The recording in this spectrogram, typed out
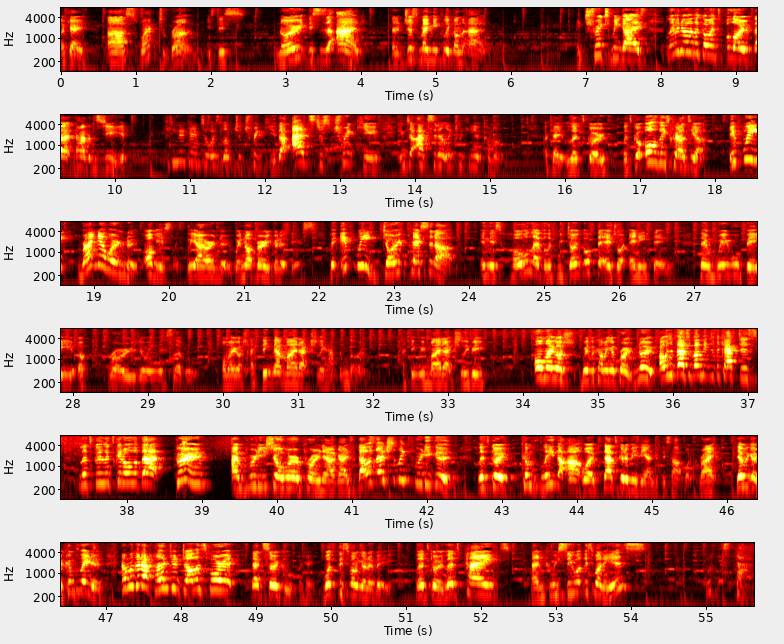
Okay, uh, swipe to run. Is this... No, this is an ad. And it just made me click on the ad. It tricked me, guys. Let me know in the comments below if that happens to you. It, video games always love to trick you. The ads just trick you into accidentally clicking it. Come on. Okay, let's go. Let's go. All these crowns here. If we, right now we're a noob, obviously, we are a noob, we're not very good at this. But if we don't mess it up in this whole level, if we don't go off the edge or anything, then we will be a pro doing this level. Oh my gosh, I think that might actually happen though. I think we might actually be, oh my gosh, we're becoming a pro. No, I was about to bump into the cactus. Let's go, let's get all of that. Boom. I'm pretty sure we're a pro now, guys. That was actually pretty good. Let's go complete the artwork. That's going to be the end of this artwork, right? There we go, completed. And we got a $100 for it. That's so cool. Okay, what's this one going to be? Let's go, let's paint. And can we see what this one is? What is that?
